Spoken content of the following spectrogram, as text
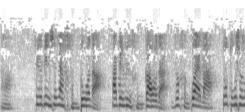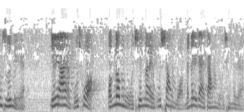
啊，这个病现在很多的，发病率很高的，你说很怪吧？都独生子女，营养也不错。我们的母亲呢，也不像我们那代当母亲的人，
